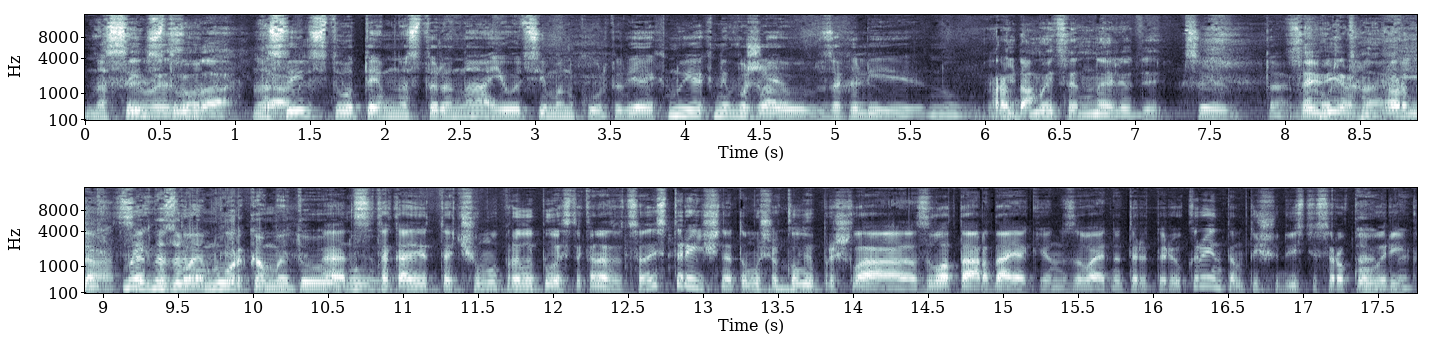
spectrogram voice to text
насильство, зла, насильство, темна сторона і оці манкурти. Я їх, ну, я їх не вважаю взагалі. Ну, Орда. Людьми це не люди. це так. Це вірно. Орда. Ми їх називаємо морками, то Е, ну, Це така та чому прилепилась така назва? Це історично, тому що коли прийшла Золота Орда, як її називають на територію України, там 1240 Так, рік, так.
